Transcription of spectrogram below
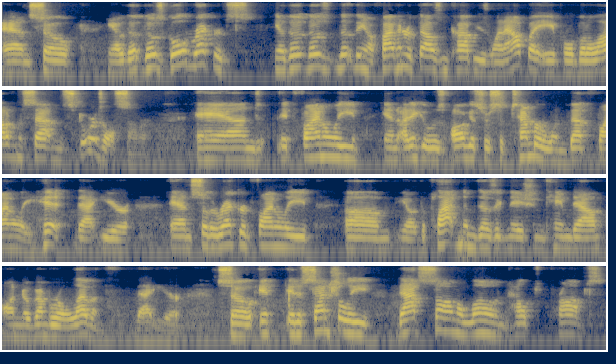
And so you know th- those gold records you know th- those th- you know 500,000 copies went out by April but a lot of them sat in the stores all summer. And it finally and I think it was August or September when Beth finally hit that year and so the record finally, um, you know, the platinum designation came down on November 11th that year. So it, it essentially, that song alone helped prompt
